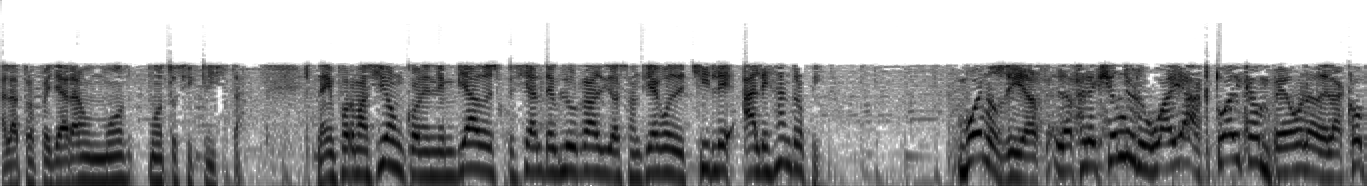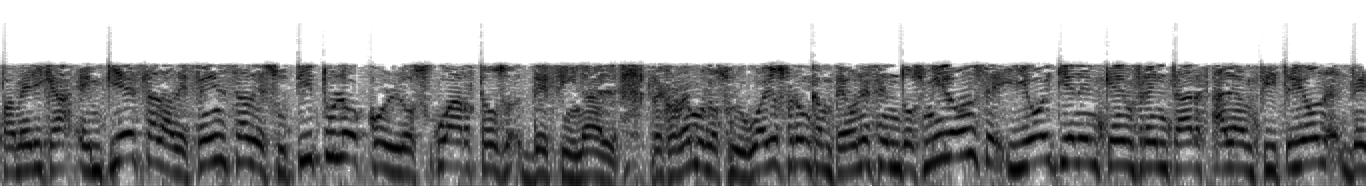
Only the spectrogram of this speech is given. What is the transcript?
al atropellar a un motociclista. La información con el enviado especial de Blue Radio a Santiago de Chile, Alejandro Pino. Buenos días. La selección de Uruguay, actual campeona de la Copa América, empieza la defensa de su título con los cuartos de final. Recordemos, los uruguayos fueron campeones en 2011 y hoy tienen que enfrentar al anfitrión de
